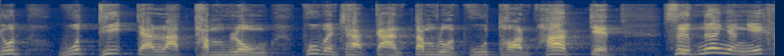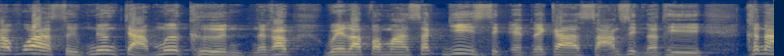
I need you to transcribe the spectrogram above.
ยุทธวุฒิจรัสธรรมลง ผู้บัญชาการตำรวจภูธรภาค 7 สืบเนื่องอย่างนี้ครับว่าสืบเนื่องจากเมื่อคืนนะครับเวลาประมาณสัก 21นาฬิกา30 นาที ขณะ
